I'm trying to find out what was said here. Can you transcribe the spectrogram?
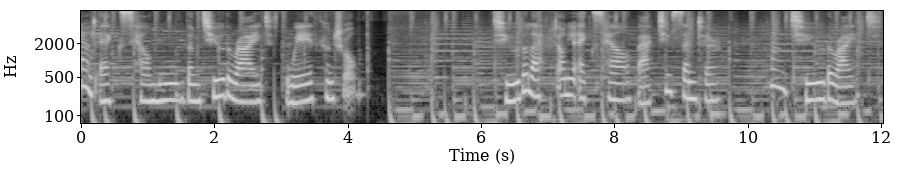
And exhale, move them to the right with control to the left on your exhale, back to center, and to the right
